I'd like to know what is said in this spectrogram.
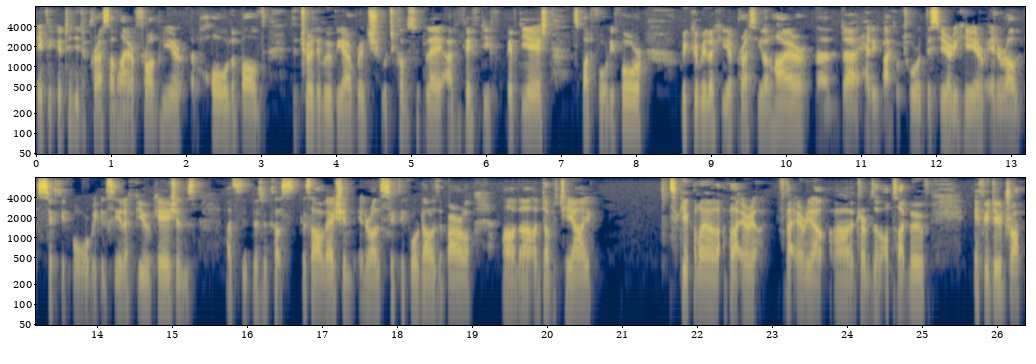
If you continue to press on higher from here and hold above the two-day moving average, which comes to play at 50, 58 spot 44. We could be looking at pressing on higher and uh, heading back up toward this area here in around 64. We can see in a few occasions as this consolidation in around $64 a barrel on, uh, on WTI. To keep an eye on for that area, for that area uh, in terms of upside move. If you do drop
